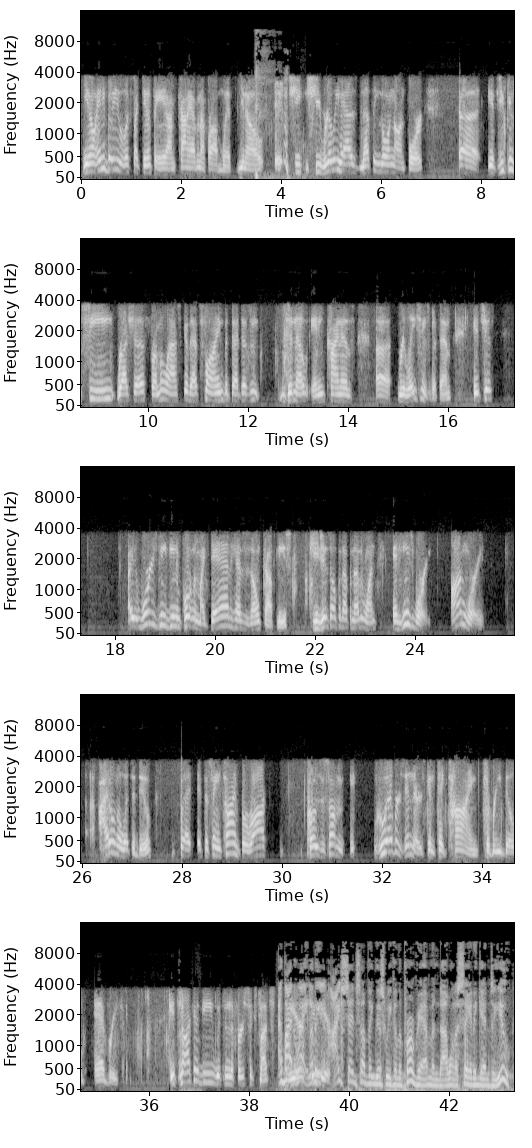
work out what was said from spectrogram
you know, anybody that looks like Tina Fey, I'm kind of having a problem with. You know, it, she she really has nothing going on for her. Uh, if you can see Russia from Alaska, that's fine, but that doesn't denote any kind of uh, relations with them. It's just it worries me being in Portland. My dad has his own companies. He just opened up another one, and he's worried. I'm worried. I don't know what to do, but at the same time, Barack poses something. It, whoever's in there is going to take time to rebuild everything. It's not going to be within the first six months. And by the way, let me, years. I said something this week on the program, and I want to say it again to you.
